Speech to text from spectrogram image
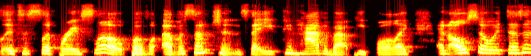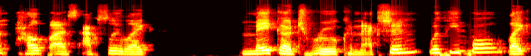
it's a slippery slope of, of assumptions that you can have about people like and also it doesn't help us actually like make a true connection with mm-hmm. people like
